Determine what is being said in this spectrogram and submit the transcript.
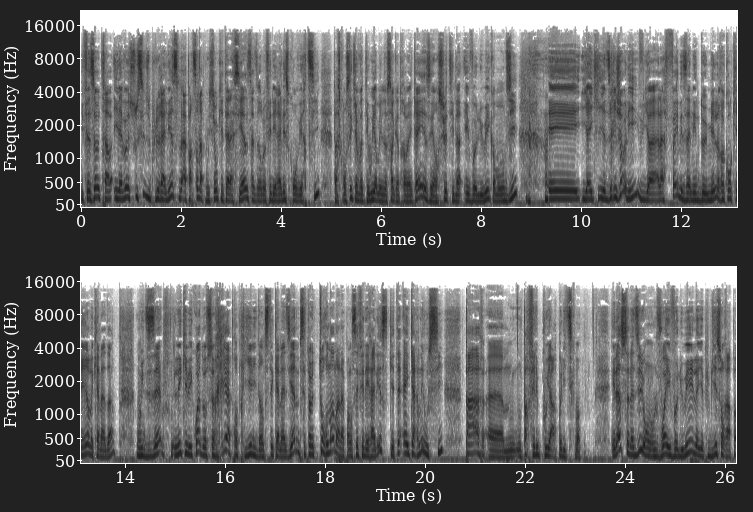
il faisait un travail. Il avait un souci du pluralisme à partir de la position qui était la sienne, c'est-à-dire le fédéralisme converti, parce qu'on sait qu'il a voté oui en 1995 et ensuite il a évolué, comme on dit. et il a écrit, il a dirigé un livre il a, à la fin des années 2000, Reconquérir le Canada, où il disait les Québécois doivent se réapproprier l'identité canadienne. C'est un tournant dans la pensée fédéraliste qui était incarné aussi par euh, par Philippe Couillard politiquement. Et là, cela dit, on, on le voit évoluer. Là, il a publié son rapport.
